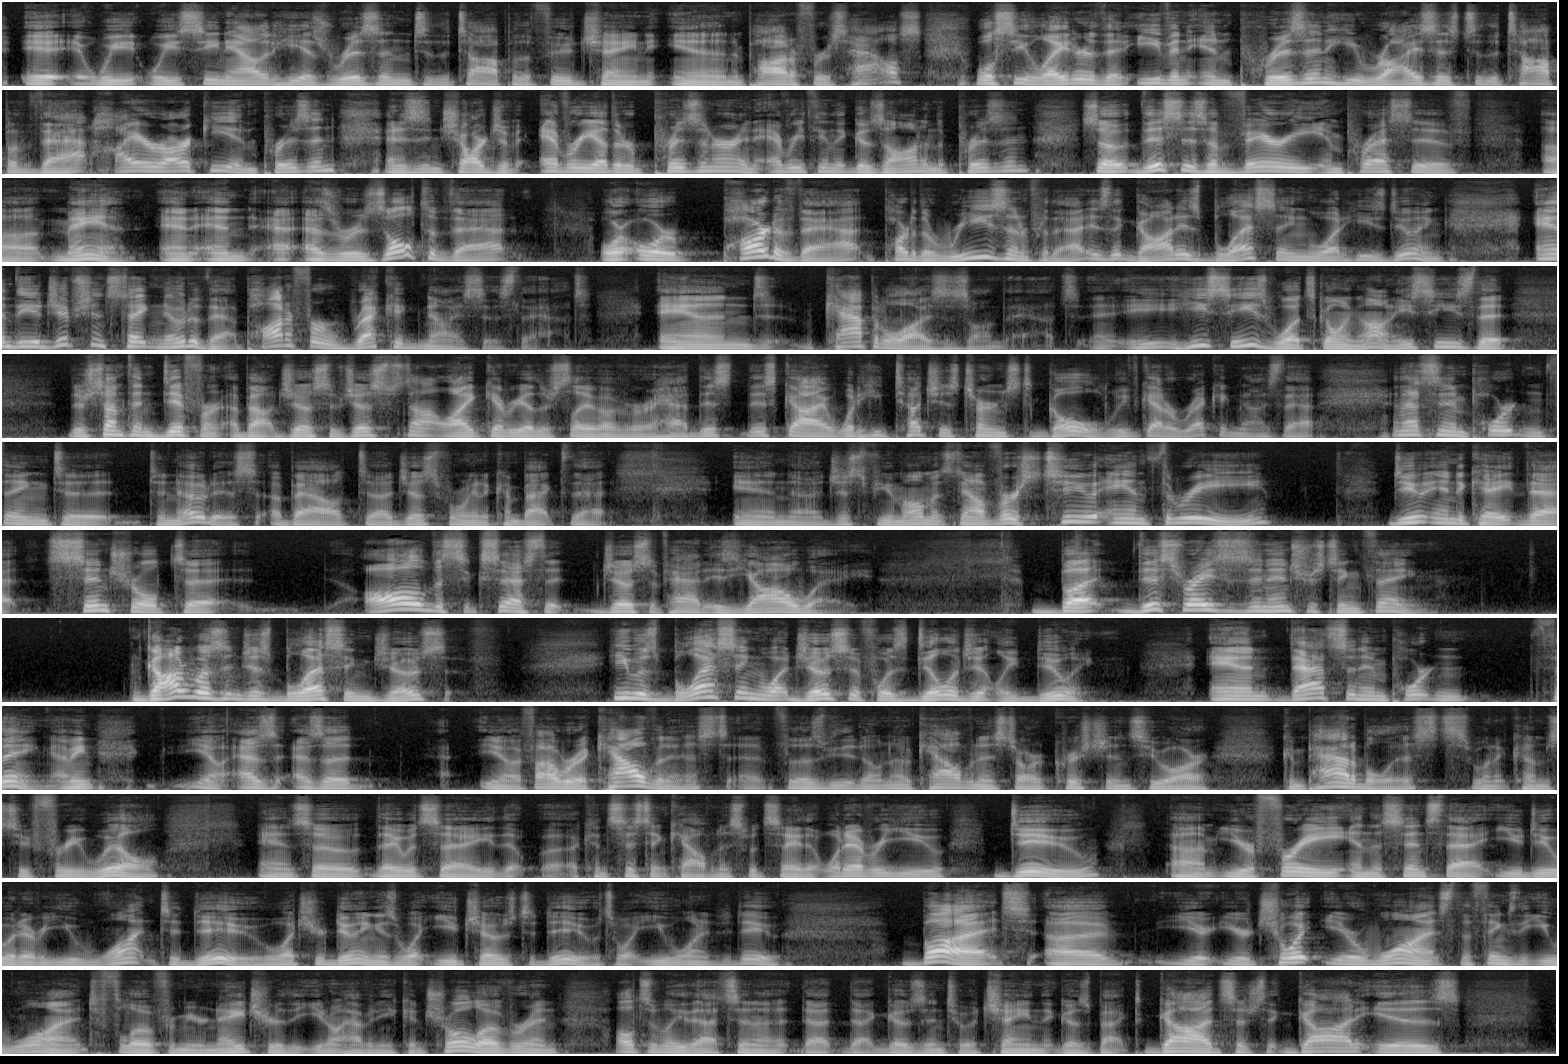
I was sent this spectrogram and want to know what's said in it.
It, it, we, we see now that he has risen to the top of the food chain in Potiphar's house. We'll see later that even in prison, he rises to the top of that hierarchy in prison and is in charge of every other prisoner and everything that goes on in the prison. So this is a very impressive uh, man. And, and as a result of that, or, or part of that, part of the reason for that is that God is blessing what he's doing. And the Egyptians take note of that. Potiphar recognizes that and capitalizes on that. He, he sees what's going on. He sees that there's something different about Joseph. Joseph's not like every other slave I've ever had. This this guy, what he touches turns to gold. We've got to recognize that, and that's an important thing to to notice about uh, Joseph. We're going to come back to that in uh, just a few moments. Now, verse two and three do indicate that central to all the success that Joseph had is Yahweh. But this raises an interesting thing. God wasn't just blessing Joseph, He was blessing what Joseph was diligently doing. And that's an important thing. I mean, you know, as, as a, you know, if I were a Calvinist, uh, for those of you that don't know, Calvinists are Christians who are compatibilists when it comes to free will. And so they would say that a consistent Calvinist would say that whatever you do, um, you're free in the sense that you do whatever you want to do. What you're doing is what you chose to do. It's what you wanted to do. But uh, your your choice, your wants, the things that you want, flow from your nature that you don't have any control over, and ultimately that's in a that that goes into a chain that goes back to God, such that God is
